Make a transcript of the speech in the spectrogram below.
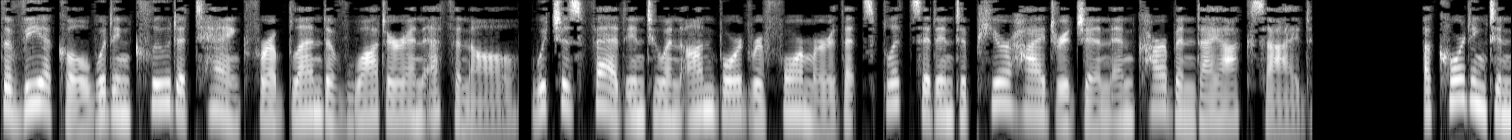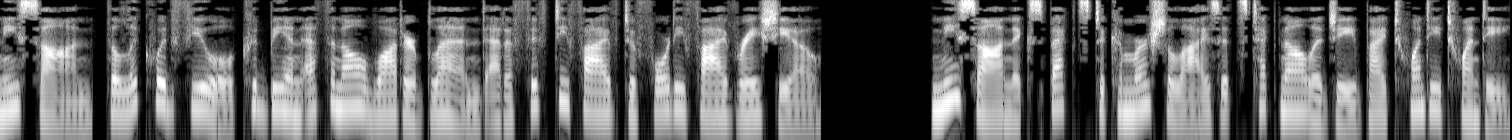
The vehicle would include a tank for a blend of water and ethanol, which is fed into an onboard reformer that splits it into pure hydrogen and carbon dioxide. According to Nissan, the liquid fuel could be an ethanol-water blend at a 55 to 45 ratio. Nissan expects to commercialize its technology by 2020.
